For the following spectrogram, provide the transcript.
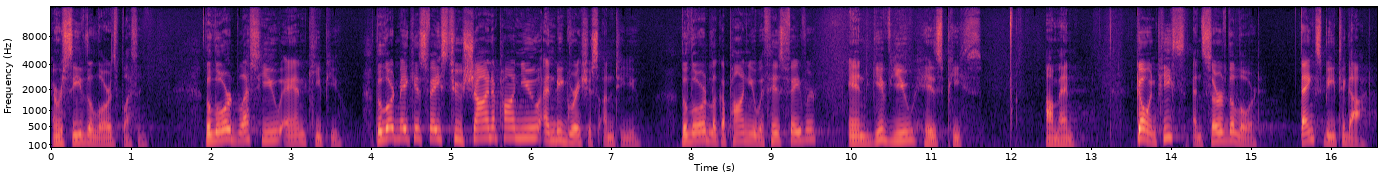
And receive the Lord's blessing. The Lord bless you and keep you. The Lord make his face to shine upon you and be gracious unto you. The Lord look upon you with his favor and give you his peace. Amen. Go in peace and serve the Lord. Thanks be to God.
